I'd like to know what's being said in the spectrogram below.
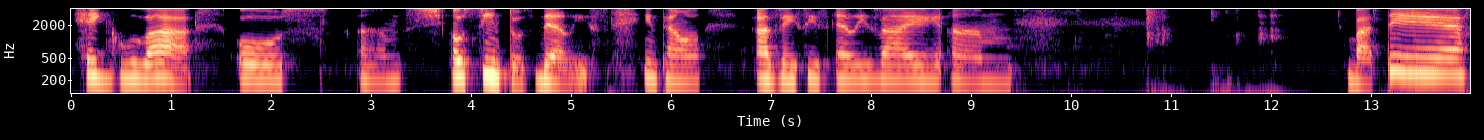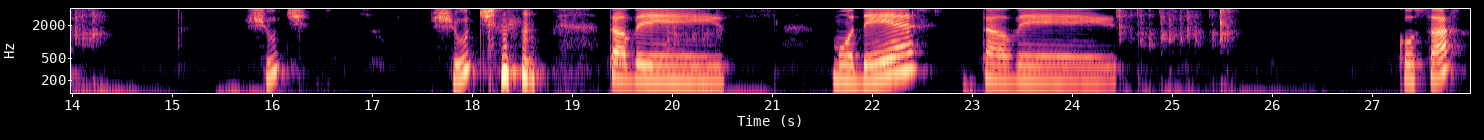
regular os, um, os cintos deles. Então, às vezes eles vai um, bater, chute, chute, talvez morder, talvez coçar,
